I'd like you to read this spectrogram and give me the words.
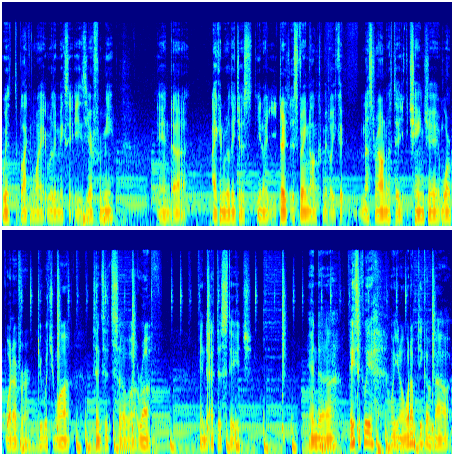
with the black and white really makes it easier for me. And uh, I can really just, you know, there's, it's very non-committal. You could mess around with it. You can change it, warp, whatever, do what you want, since it's so uh, rough and at this stage. And uh, basically, well, you know, what I'm thinking about,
